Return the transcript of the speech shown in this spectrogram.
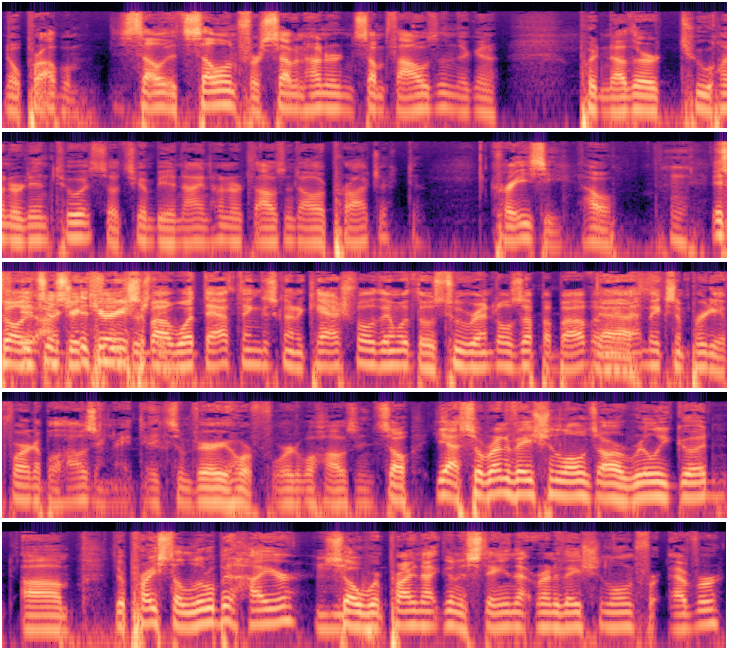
No problem. Sell it's selling for seven hundred and some thousand. They're going to put another two hundred into it, so it's going to be a nine hundred thousand dollar project. Crazy how It's, so, it's just- you it's curious about what that thing is going to cash flow then with those two rentals up above? I mean, that makes some pretty affordable housing right there. It's some very affordable housing. So yeah, so renovation loans are really good. Um, they're priced a little bit higher, Mm-hmm. so we're probably not going to stay in that renovation loan forever.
